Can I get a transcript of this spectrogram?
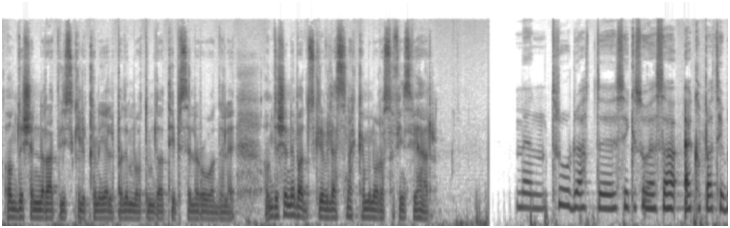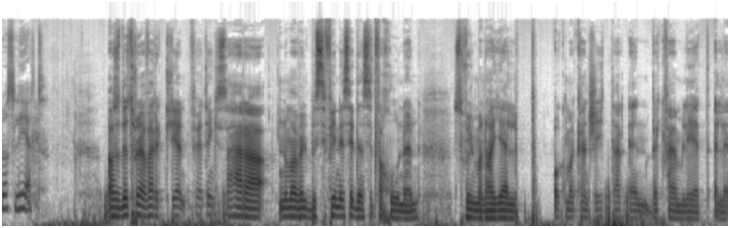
Om du känner att vi skulle kunna hjälpa dig med något, om du har tips eller råd. Eller om du känner bara att du skulle vilja snacka med några så finns vi här. Men tror du att eh, psykisk ohälsa är kopplat till brottslighet? Alltså det tror jag verkligen. För jag tänker så här, äh, när man väl befinner sig i den situationen så vill man ha hjälp och man kanske hittar en bekvämlighet eller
